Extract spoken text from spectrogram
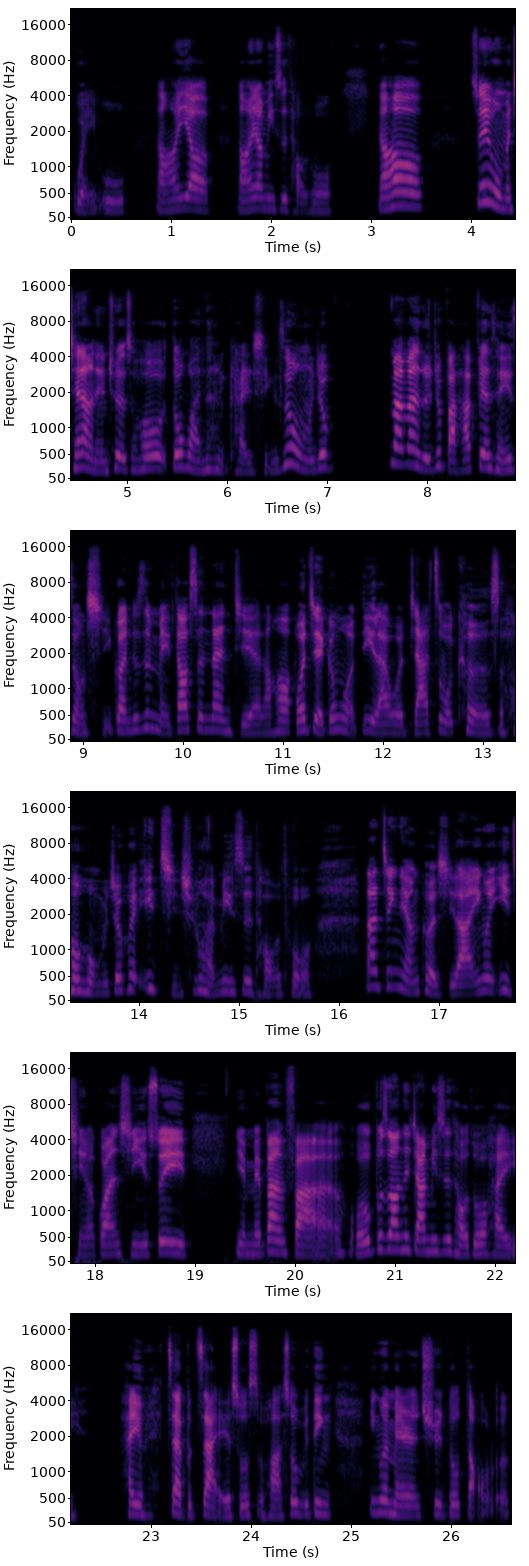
鬼屋，然后要然后要密室逃脱，然后所以我们前两年去的时候都玩的很开心，所以我们就慢慢的就把它变成一种习惯，就是每到圣诞节，然后我姐跟我弟来我家做客的时候，我们就会一起去玩密室逃脱。那今年可惜啦，因为疫情的关系，所以也没办法，我都不知道那家密室逃脱还。还有 在不在？也说实话，说不定因为没人去都倒了。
